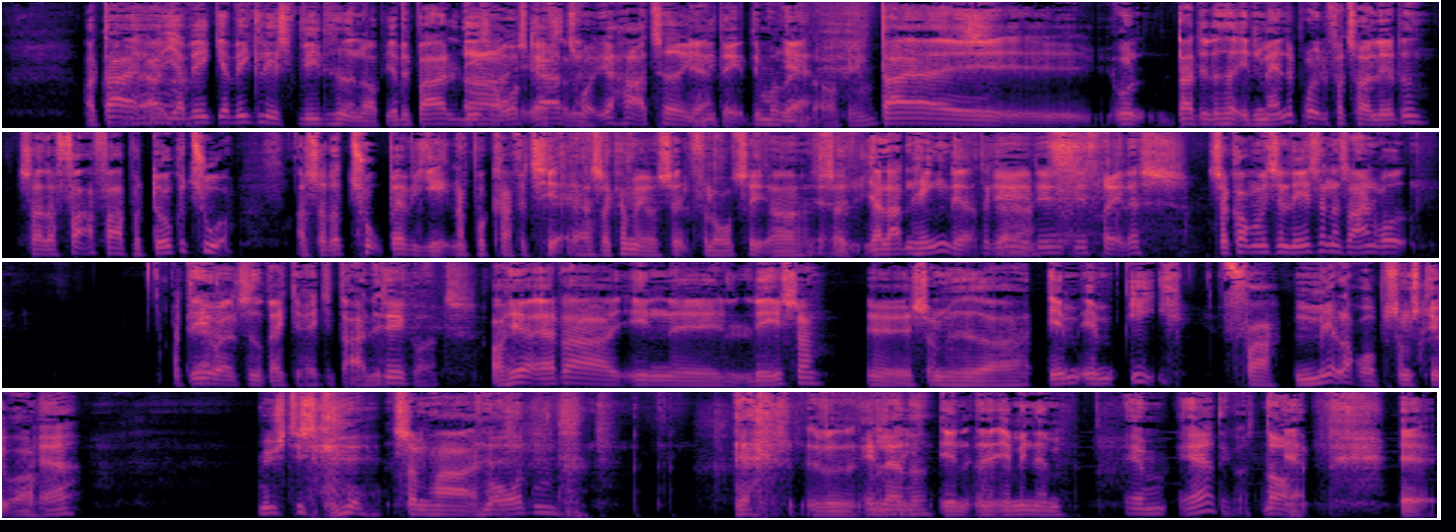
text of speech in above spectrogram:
Og, der, ah. og jeg, vil ikke, jeg vil ikke læse vidtigheden op. Jeg vil bare læse ah, overskrifterne. Jeg tror, jeg har taget ind ja. i dag. Det må ja. være nok, ikke? Der er, øh, der er det, der hedder et mandebrøl fra toilettet. Så er der farfar på dukketur. Og så er der to bavianer på kafeteria. Og så kan man jo selv få lov til at... Ja. Så jeg lader den hænge der, det gør det, jeg. Det, det er fredags. Så kommer vi til læsernes egen råd. Og det ja. er jo altid rigtig, rigtig dejligt. Det er godt. Og her er der en øh, læser, øh, som hedder MME fra Mellerup, som skriver... Ja mystiske som har... Morten. ja, jeg ved, Et eller andet. En, en, Eminem. Em, ja, det er godt. Nå. Ja. Øh,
